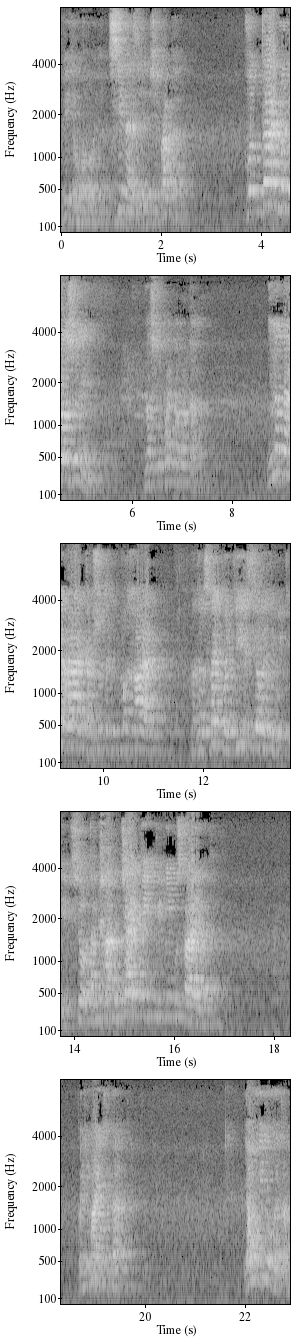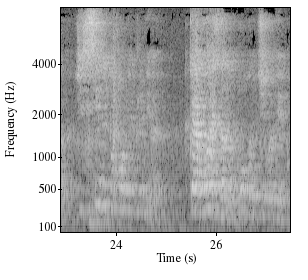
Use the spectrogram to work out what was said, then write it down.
Видео Володя. Сильное зрелище, правда? Вот так мы должны наступать на врага. Не надо орать, там что-то махать. Надо встать, пойти, сделать и уйти. Все, там не надо чай пить, пикник устраивать. Понимаете, да? Я увидел в этом очень сильный духовный пример. Какая власть дана Богом человеку.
